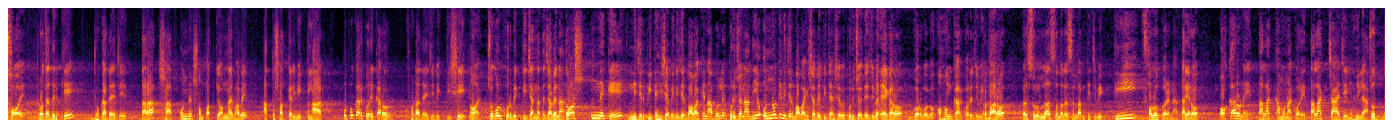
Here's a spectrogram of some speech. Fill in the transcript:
ছয় প্রজাদেরকে ধোকা দেয় যে তারা সাত অন্যের সম্পদকে অন্যায়ভাবে আত্মসাৎকারী ব্যক্তি। আট উপকার করে কারোর খোঁটা দেয় যে ব্যক্তি সে নয়। চগলখোর ব্যক্তি জান্নাতে যাবে না। দশ, অন্যকে নিজের পিতা হিসাবে নিজের বাবাকে না বলে পরিচয় না দিয়ে অন্যকে নিজের বাবা হিসাবে, পিতা হিসাবে পরিচয় দেয় যাবে এগারো, গর্ব এবং অহংকার করে যে বারো রসুল্লাহ সাল্লাহ সাল্লামকে যে ব্যক্তি ফলো করে না তেরো, অকারণে তালাক কামনা করে, তালাক চায় যে মহিলা। চোদ্দ,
